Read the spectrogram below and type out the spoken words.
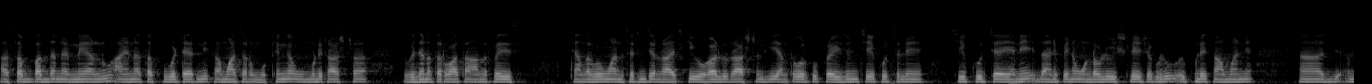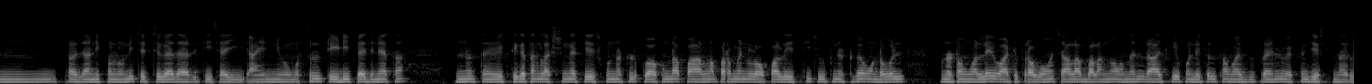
అసంబద్ధ నిర్ణయాలను ఆయన తప్పుపట్టారని సమాచారం. ముఖ్యంగా ఉమ్మడి రాష్ట్ర విభజన తర్వాత ఆంధ్రప్రదేశ్ చంద్రబాబు అనుసరించిన రాజకీయ వ్యూహాలు రాష్ట్రానికి ఎంతవరకు ప్రయోజనం చేకూర్చలే చేకూర్చాయని దానిపైన ఉండవల్లి విశ్లేషకులు ఇప్పుడే సామాన్య ప్రజానీకంలోని చర్చగా దారితీశాయి. ఆయన్ని విమర్శలు టీడీపీ అధినేత వ్యక్తిగతంగా లక్ష్యంగా చేసుకున్నట్లు కాకుండా పాలనాపరమైన లోపాలు ఎత్తి చూపినట్టుగా ఉండవల్ ఉండటం వల్లే వాటి ప్రభావం చాలా బలంగా ఉందని రాజకీయ పండితులు తమ అభిప్రాయాలను వ్యక్తం చేస్తున్నారు.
